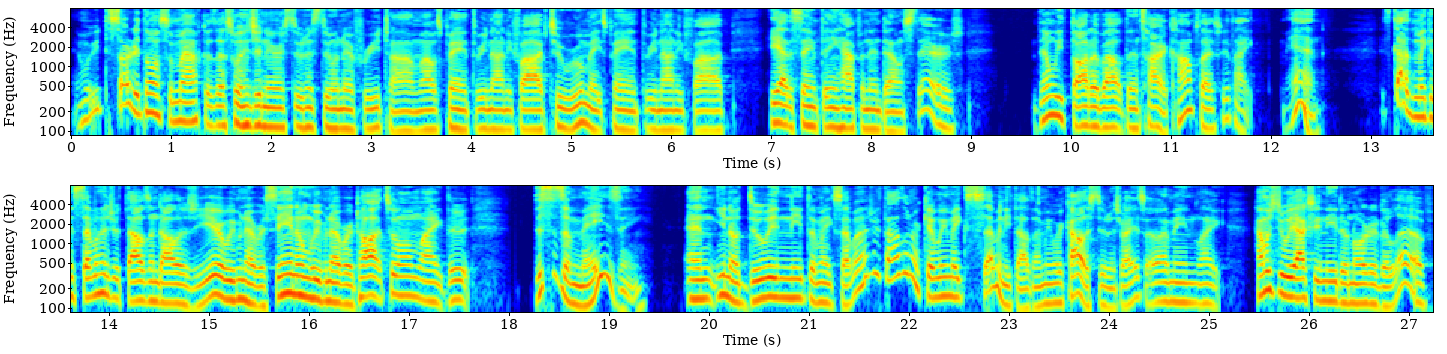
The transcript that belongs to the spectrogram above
and we started doing some math because that's what engineering students do in their free time. I was paying three ninety five, two roommates paying three ninety five. He had the same thing happening downstairs. Then we thought about the entire complex. We're like, man, this guy's making seven hundred thousand dollars a year. We've never seen him. We've never talked to him. Like, this is amazing. And you know, do we need to make seven hundred thousand, or can we make seventy thousand? I mean, we're college students, right? So, I mean, like, how much do we actually need in order to live?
